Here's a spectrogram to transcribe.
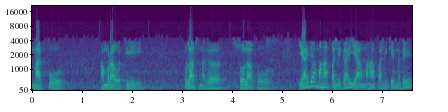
नागपूर अमरावती उल्हासनगर सोलापूर या ज्या महापालिका आहे या महापालिकेमध्ये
